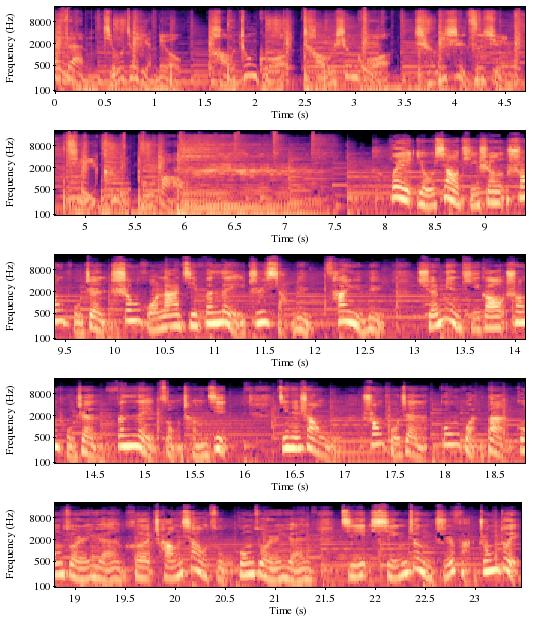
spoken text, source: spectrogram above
FM 九九点六，好中国潮生活城市资讯即刻播报。为有效提升双浦镇生活垃圾分类知晓率、参与率，全面提高双浦镇分类总成绩，今天上午，双浦镇公管办工作人员和长效组工作人员及行政执法中队。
